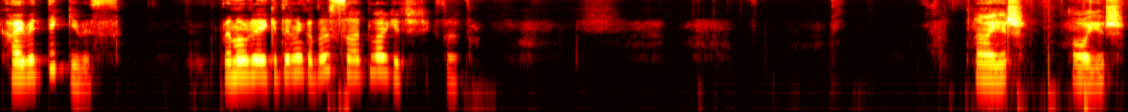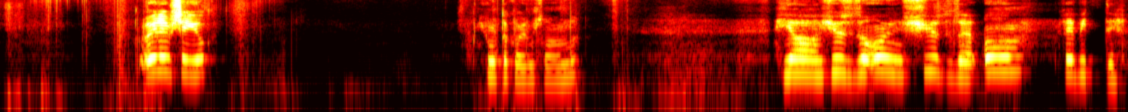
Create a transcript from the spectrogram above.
Kaybettik ki biz. Ben oraya gidene kadar saatler geçecek zaten. Hayır. Hayır. Öyle bir şey yok. Yumurta koydum sonunda. Ya yüzde on, yüzde on ve bitti.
